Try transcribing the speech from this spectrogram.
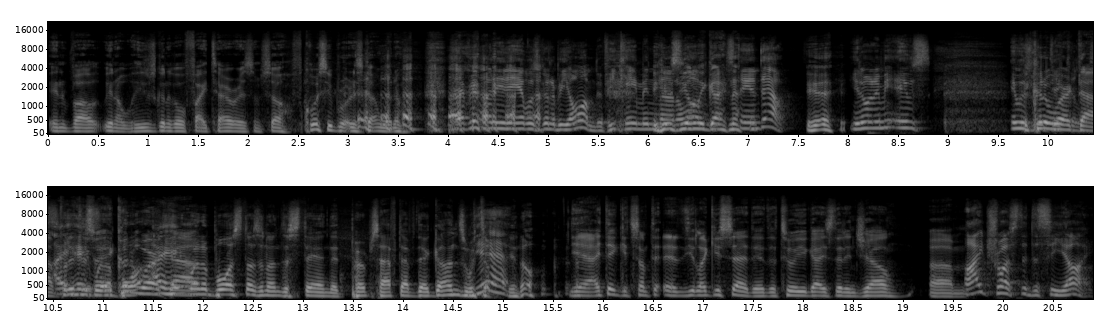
involve, you know, he was going to go fight terrorism. So of course he brought his gun with him. Everybody there was going to be armed. If he came in, He was the only guy he'd not- stand out. yeah. You know what I mean? It was. It was. It could have worked ridiculous. out. I Put it this way, it could've bo- worked I hate out. when a boss doesn't understand that perps have to have their guns with Yeah. them. You know, Yeah, I think it's something, uh, like you said, the, the two of you guys didn't gel. Um, I trusted the CI.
